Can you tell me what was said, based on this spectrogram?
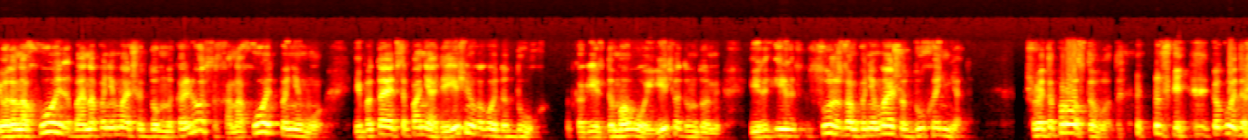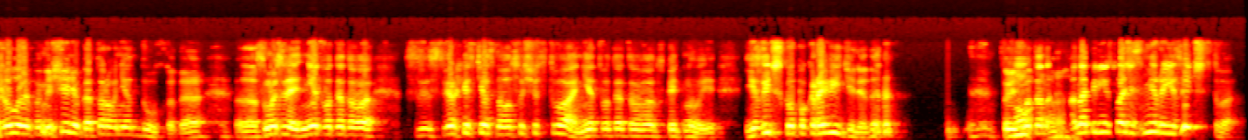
И вот она ходит, она понимает, что это дом на колесах, она ходит по нему и пытается понять, а есть у него какой-то дух, как есть домовой, есть в этом доме, и, и с ужасом понимает, что духа нет что это просто вот какое-то жилое помещение, у которого нет духа, да, э, в смысле нет вот этого сверхъестественного существа, нет вот этого, так сказать, ну, языческого покровителя, да, то есть ну, вот она, она перенеслась из мира язычества,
